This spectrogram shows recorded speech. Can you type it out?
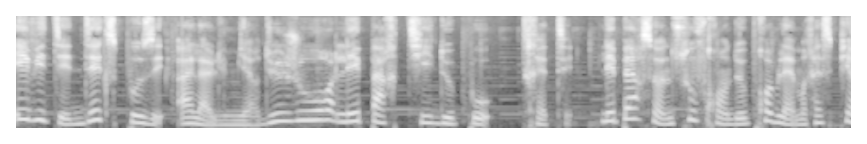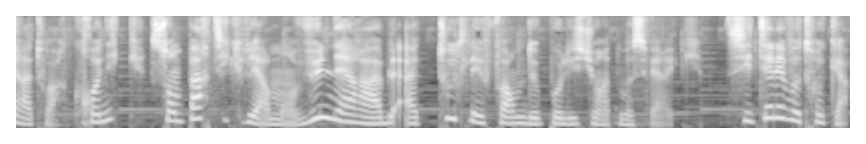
évitez d'exposer à la lumière du jour les parties de peau traitées. Les personnes souffrant de problèmes respiratoires chroniques sont particulièrement vulnérables à toutes les formes de pollution atmosphérique. Si tel est votre cas,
